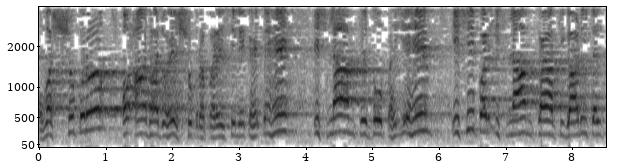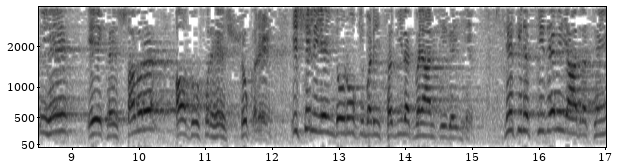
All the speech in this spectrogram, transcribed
وہ شکر اور آدھا جو ہے شکر پر اسی لیے کہتے ہیں، اسلام کے دو پہیے ہیں۔ اسی پر اسلام کا کی گاڑی چلتی ہے، ایک ہے صبر اور دوسرے ہے شکر۔ اسی لیے ان دونوں کی بڑی فضیلت بیان کی گئی ہے۔ لیکن ایک چیزیں بھی یاد رکھیں،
